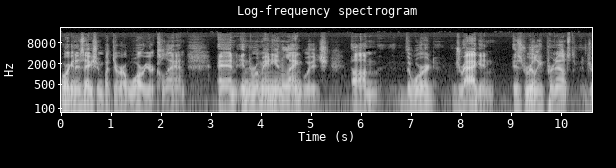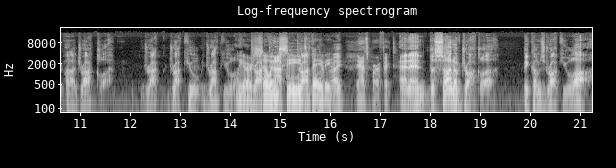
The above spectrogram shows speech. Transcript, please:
organization, but they're a warrior clan, and in the Romanian language, um, the word dragon is really pronounced uh, Dracula. Drac, Dracula, Dracula. we are Drac- sowing Dracula, seeds, Dracula, baby. Right? That's perfect. And then the son of Dracula becomes Dracula.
